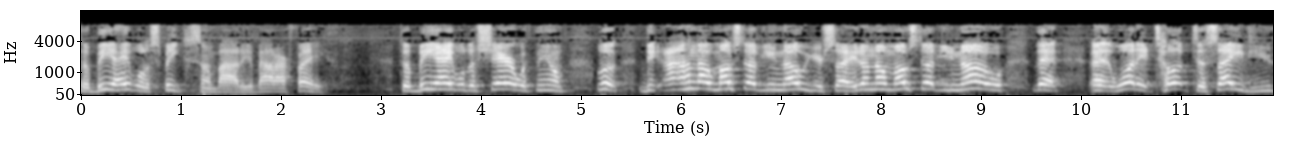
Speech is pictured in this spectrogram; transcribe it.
to be able to speak to somebody about our faith, to be able to share with them. Look, I know most of you know you're saved. I know most of you know that uh, what it took to save you.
